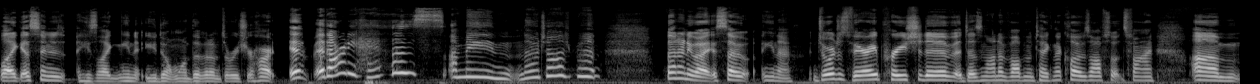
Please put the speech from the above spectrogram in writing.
like, as soon as he's like, you know, you don't want the venom to reach your heart, it, it already has. I mean, no judgment. But anyway, so, you know, George is very appreciative. It does not involve them taking their clothes off, so it's fine. Um,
